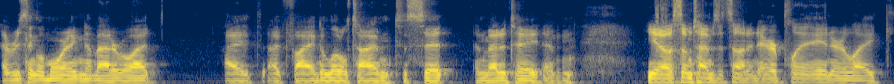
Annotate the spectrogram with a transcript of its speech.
every single morning, no matter what, I I find a little time to sit and meditate. And you know, sometimes it's on an airplane or like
